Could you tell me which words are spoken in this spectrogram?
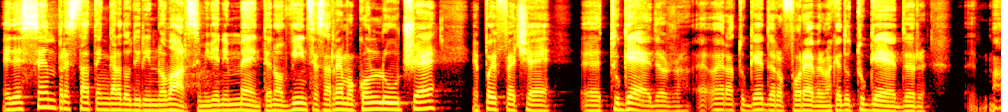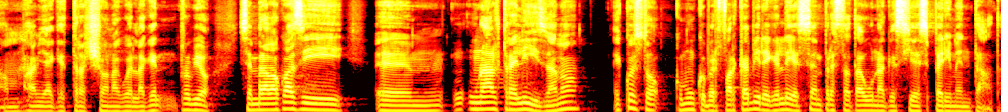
ed è sempre stata in grado di rinnovarsi. Mi viene in mente, no? Vinse Sanremo con Luce e poi fece eh, Together, eh, era Together o Forever, ma credo Together. Eh, mamma mia, che tracciona quella, che proprio sembrava quasi ehm, un'altra Elisa, no? E questo comunque per far capire che lei è sempre stata una che si è sperimentata.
